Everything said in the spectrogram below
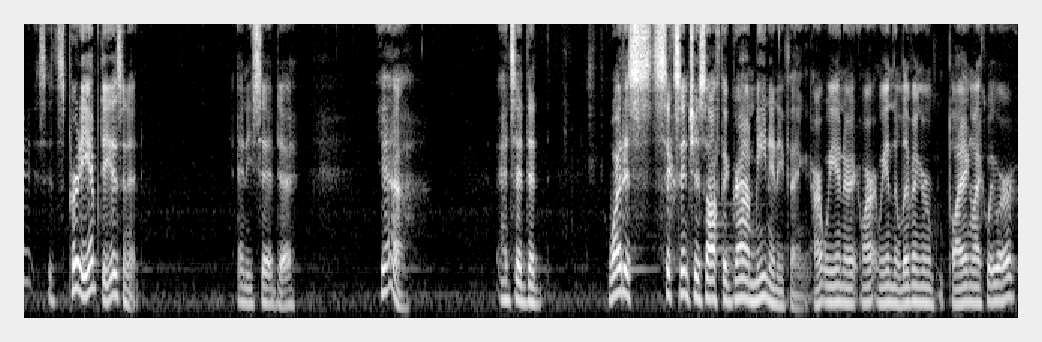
It's, it's pretty empty, isn't it? And he said, uh, "Yeah." And said that. Why does six inches off the ground mean anything? Aren't we in? A, aren't we in the living room playing like we were?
